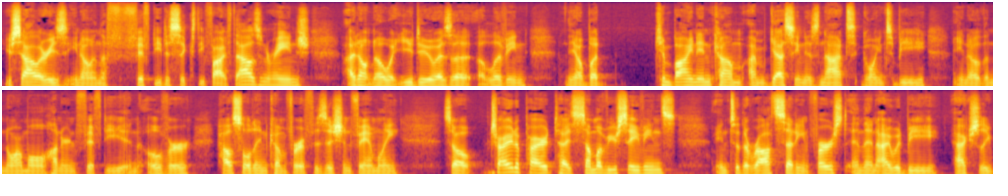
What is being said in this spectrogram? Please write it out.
your salaries, you know, in the fifty to sixty-five thousand range. I don't know what you do as a, a living, you know, but combined income, I'm guessing, is not going to be, you know, the normal 150 and over household income for a physician family. So try to prioritize some of your savings into the Roth setting first, and then I would be actually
